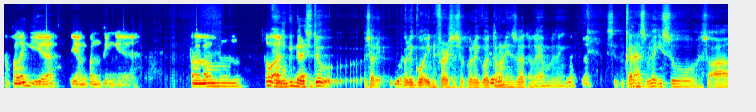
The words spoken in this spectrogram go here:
apalagi ya yang penting ya Um, oh, ya, mungkin dari situ sorry, boleh gue inverse, boleh gue turunin sesuatu nggak yang penting? Karena sebenarnya isu soal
